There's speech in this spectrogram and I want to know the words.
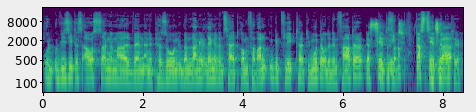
Und, und, wie sieht es aus, sagen wir mal, wenn eine Person über einen lange, längeren Zeitraum Verwandten gepflegt hat, die Mutter oder den Vater? Das zählt, zählt mit. Das zählt zwar, mit, okay.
